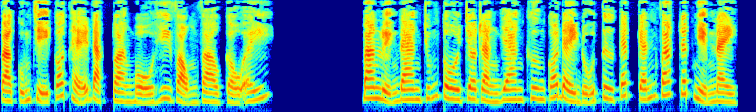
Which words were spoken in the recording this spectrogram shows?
và cũng chỉ có thể đặt toàn bộ hy vọng vào cậu ấy. Ban luyện đan chúng tôi cho rằng Giang Khương có đầy đủ tư cách gánh vác trách nhiệm này,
